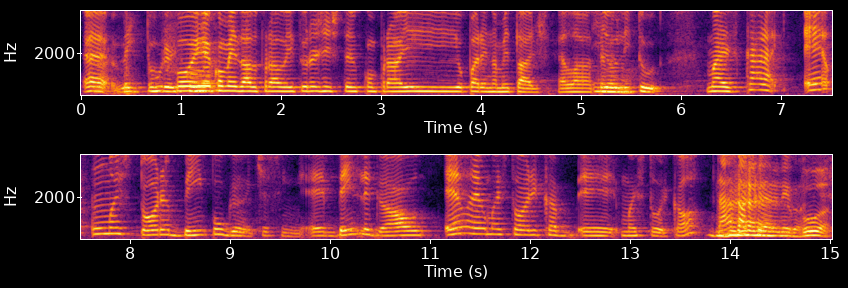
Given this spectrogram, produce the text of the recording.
é, leitura. Foi escola. recomendado pra leitura, a gente teve que comprar e eu parei na metade. Ela e eu li tudo. Mas, cara, é uma história bem empolgante, assim. É bem legal. Ela é uma histórica. É, uma histórica, ó. Tá bacana o negócio. Boa.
